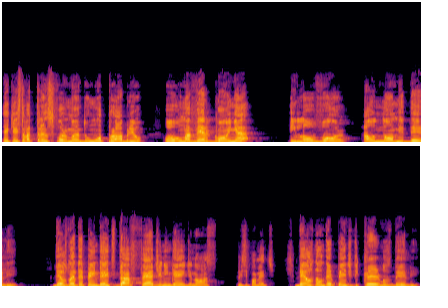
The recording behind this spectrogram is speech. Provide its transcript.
é que ele estava transformando um opróbrio ou uma vergonha em louvor ao nome dele. Deus não é dependente da fé de ninguém, de nós, principalmente. Deus não depende de crermos nele.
